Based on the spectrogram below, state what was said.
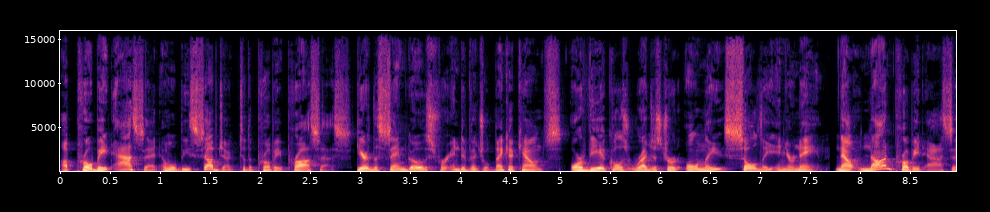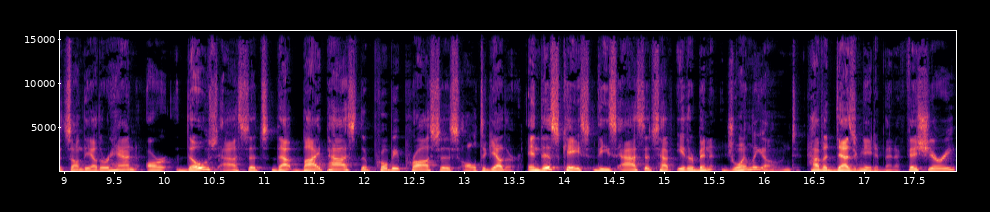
a probate asset and will be subject to the probate process. Here, the same goes for individual bank accounts or vehicles registered only solely in your name. Now, non probate assets, on the other hand, are those assets that bypass the probate process altogether. In this case, these assets have either been jointly owned, have a designated beneficiary,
